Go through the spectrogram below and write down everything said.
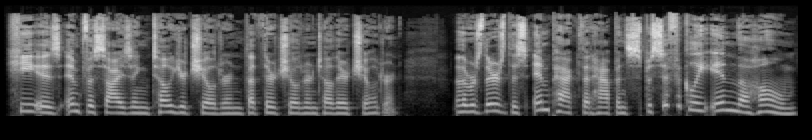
he is emphasizing tell your children that their children tell their children. In other words, there's this impact that happens specifically in the home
